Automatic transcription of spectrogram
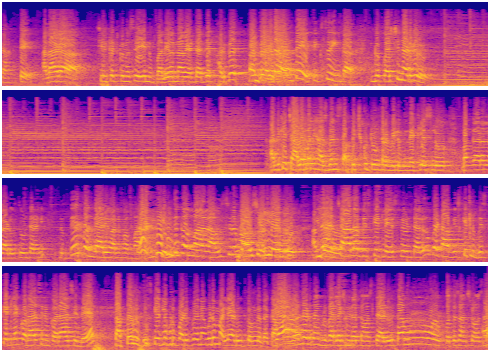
కరెక్టే అలాగా చీర కట్టుకుని వస్తే "ఏ, నువ్వు భలే ఉన్నావే అంటే అదే పడిపోయి. అంతే ఫిక్స్ ఇంకా ఇంకా క్వశ్చన్ అడగరు. అందుకే చాలా మంది హస్బెండ్స్ తప్పించుకుంటూ ఉంటారు. వీళ్ళు నెక్లెస్లు బంగారాలు అడుగుతూ ఉంటారని. నువ్వే బంగారు అనమమ్మా నీకు ఎందుకమ్మా అవసరం అవసరం లేదు. ఇలా. చాలా బిస్కెట్లు వేస్తూ ఉంటారు. బట్ ఆ బిస్కెట్లు బిస్కెట్లే కొనాల్సిన కొనాల్సిందే. తప్పదు. బిస్కెట్లు అప్పుడు పడిపోయినా కూడా మళ్ళీ అడుగుతాం కదా అడుగుతాం ఇప్పుడు వరలక్ష్మి వ్రతం వస్తే అడుగుతాము. కొత్త సంవత్సరం వస్తే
